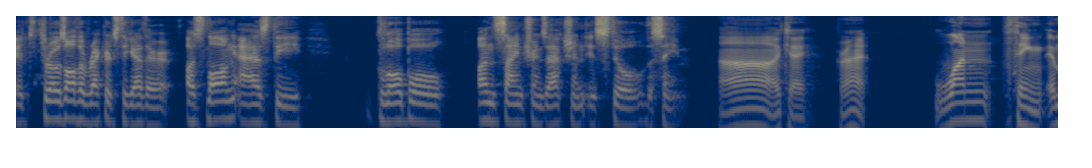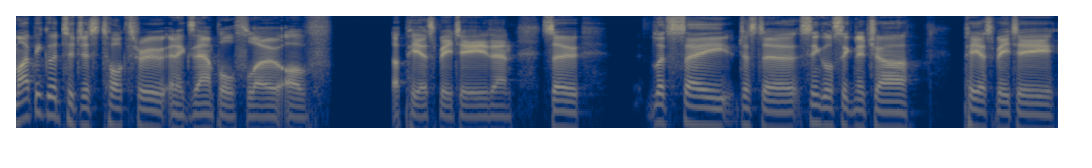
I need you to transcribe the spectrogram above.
It throws all the records together as long as the global unsigned transaction is still the same. Ah, okay. Right. One thing, it might be good to just talk through an example flow of a PSBT then. So let's say just a single signature PSBT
